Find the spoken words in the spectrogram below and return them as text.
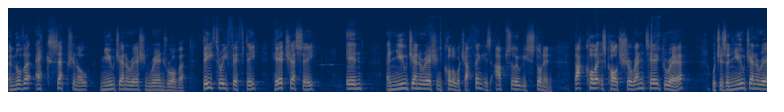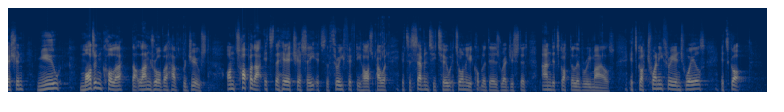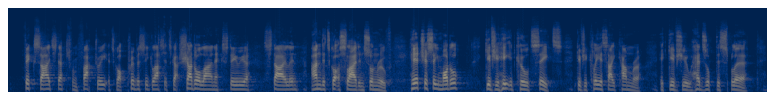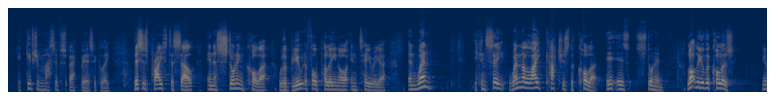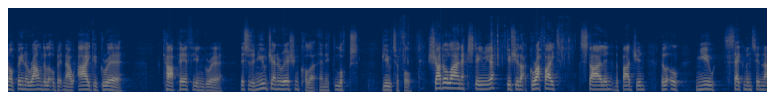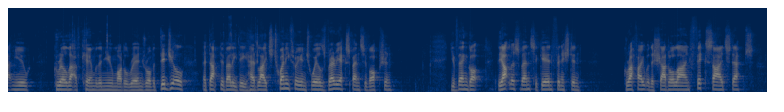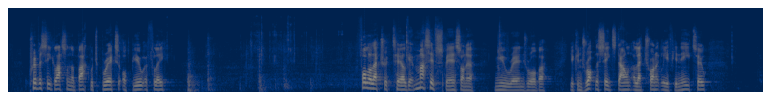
another exceptional new generation Range Rover D350 HSE in a new generation colour, which I think is absolutely stunning. That colour is called Charente Grey, which is a new generation, new modern colour that Land Rover have produced. On top of that, it's the HSE, it's the 350 horsepower, it's a 72, it's only a couple of days registered, and it's got delivery miles. It's got 23 inch wheels, it's got fixed side steps from factory, it's got privacy glass, it's got shadow line exterior styling, and it's got a sliding sunroof. HSE model gives you heated cooled seats, gives you clear sight camera, it gives you heads up display, it gives you massive spec basically. This is priced to sell in a stunning colour with a beautiful Perlino interior. And when you can see, when the light catches the colour, it is stunning. A lot of the other colours, you know, have been around a little bit now. Eiger Grey, Carpathian Grey. This is a new generation colour and it looks beautiful. Shadow line exterior gives you that graphite styling, the badging, the little new segments in that new grille that have came with a new model Range Rover. Digital adaptive LED headlights, 23 inch wheels, very expensive option. You've then got the Atlas vents again finished in graphite with a shadow line, fixed side steps, privacy glass on the back which breaks it up beautifully. Full electric tailgate, massive space on a new Range Rover. You can drop the seats down electronically if you need to.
